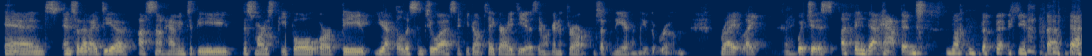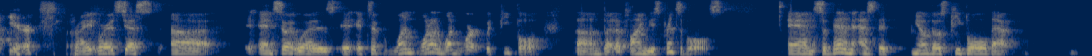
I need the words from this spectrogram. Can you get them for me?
and and so that idea of us not having to be the smartest people or be you have to listen to us. If you don't take our ideas then we're going to throw our arms up in the air and leave the room right? Like right. which is a thing that happened not that, that year right? Where it's just uh, and so it was it, it, took one one-on-one work with people um, but applying these principles. And so then as the you know those people that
